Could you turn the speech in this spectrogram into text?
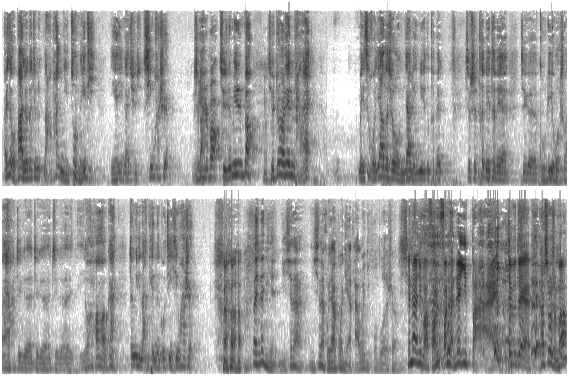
而且我爸觉得，就哪怕你做媒体，你也应该去新华社，是吧？人民日报去人民日报，去中央电视台。每次回家的时候，我们家邻居都特别，就是特别特别这个鼓励我说：“哎呀，这个这个这个以后好好干，争取哪天能够进新华社。”那那你你现在你现在回家过年还问你工作的事儿吗？现在就把房房产证一摆，对不对？还说什么？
